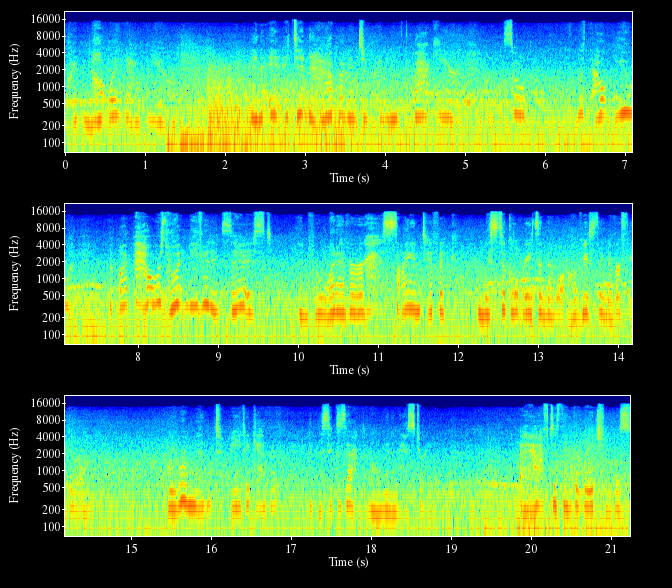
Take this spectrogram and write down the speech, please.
but not without you. And it, it didn't happen until I moved back here. So, without you, my powers wouldn't even exist. And for whatever scientific, mystical reason that we'll obviously never figure out, we were meant to be together at this exact moment in history. I have to think that Rachel was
